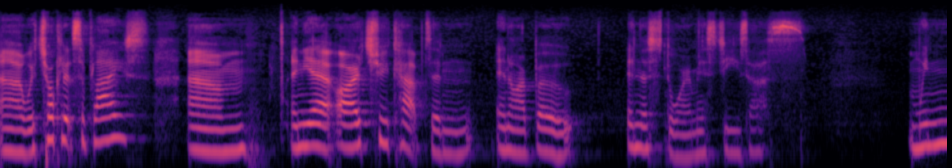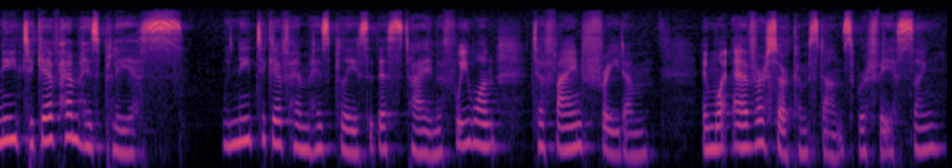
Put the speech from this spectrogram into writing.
uh, with chocolate supplies. Um, and yet, our true captain in our boat in the storm is Jesus. And we need to give him his place. We need to give him his place at this time if we want to find freedom in whatever circumstance we're facing.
